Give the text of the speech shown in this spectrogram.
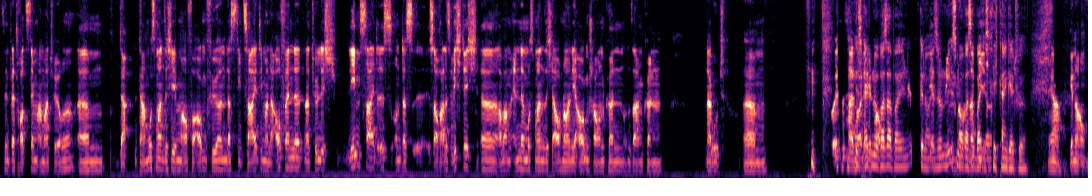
sind wir trotzdem Amateure. Ähm, da, da muss man sich eben auch vor Augen führen, dass die Zeit, die man da aufwendet, natürlich Lebenszeit ist und das ist auch alles wichtig. Äh, aber am Ende muss man sich auch noch in die Augen schauen können und sagen können, na gut, ähm, so ist es halt ist heute. Halt nur Wasserball, genau. Jetzt also ist nur Wasserball, ich kriege kein Geld für. Ja, genau.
